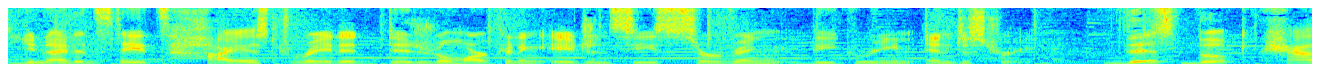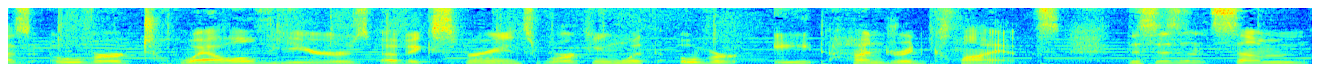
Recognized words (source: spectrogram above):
the United States' highest rated digital marketing agency serving the green industry. This book has over 12 years of experience working with over 800 clients. This isn't some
